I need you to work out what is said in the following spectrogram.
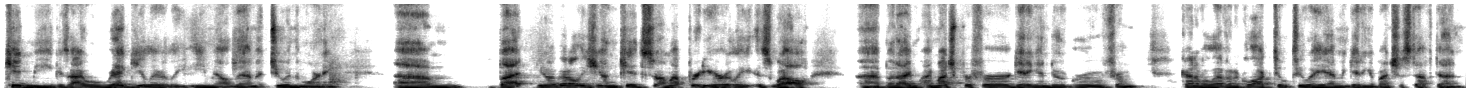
kid me because I will regularly email them at two in the morning. Um, but you know, I've got all these young kids, so I'm up pretty early as well. Uh, but I, I, much prefer getting into a groove from kind of 11 o'clock till 2 a.m. and getting a bunch of stuff done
